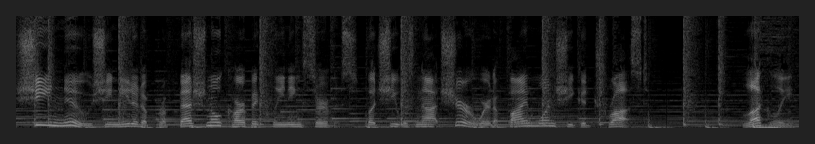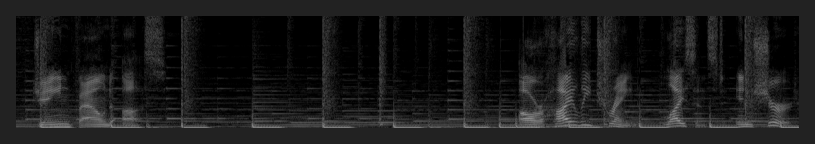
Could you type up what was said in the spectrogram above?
She knew she needed a professional carpet cleaning service, but she was not sure where to find one she could trust. Luckily, Jane found us. Our highly trained, licensed, insured,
